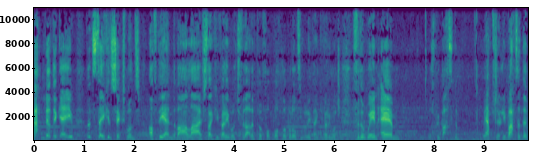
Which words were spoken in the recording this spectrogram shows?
Another game that's taken six months off the end of our lives. Thank you very much for that Liverpool Football Club, but ultimately thank you very much for the win. Um, we battered them. We absolutely battered them.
